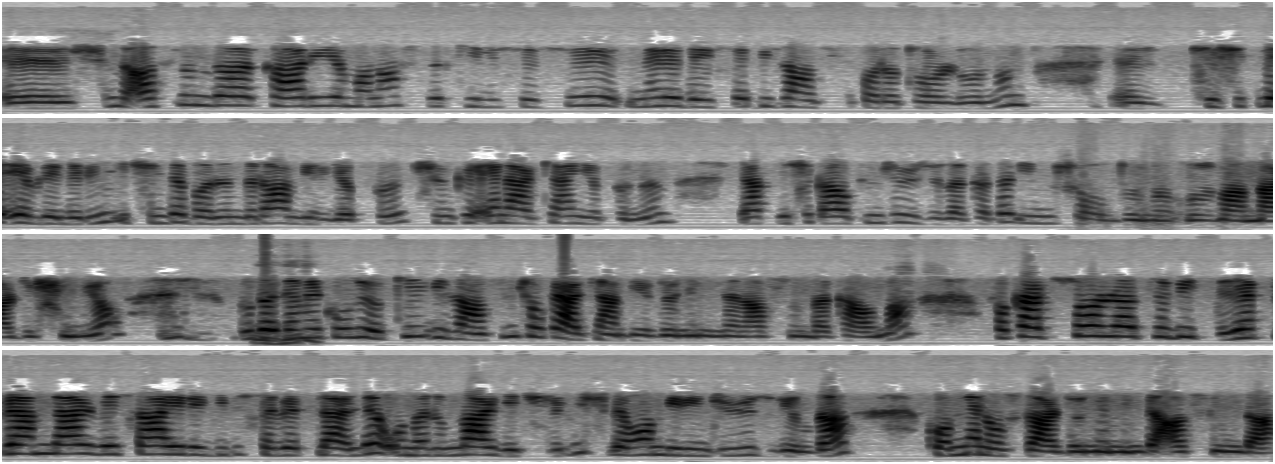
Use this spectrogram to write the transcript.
Ee, şimdi aslında Kariye Manastır Kilisesi neredeyse Bizans İmparatorluğu'nun çeşitli evrelerini içinde barındıran bir yapı. Çünkü en erken yapının yaklaşık 6. yüzyıla kadar inmiş olduğunu uzmanlar düşünüyor. Bu da demek oluyor ki Bizans'ın çok erken bir döneminden aslında kalma. Fakat sonra tabii depremler vesaire gibi sebeplerle onarımlar geçirilmiş ve 11. yüzyılda Komnenoslar döneminde aslında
